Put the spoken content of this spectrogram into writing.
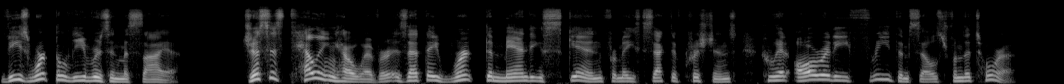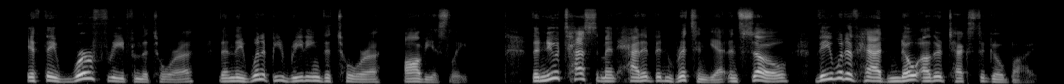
These weren't believers in Messiah. Just as telling, however, is that they weren't demanding skin from a sect of Christians who had already freed themselves from the Torah. If they were freed from the Torah, then they wouldn't be reading the Torah, obviously. The New Testament hadn't been written yet, and so they would have had no other text to go by.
